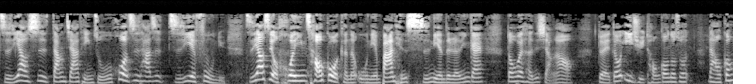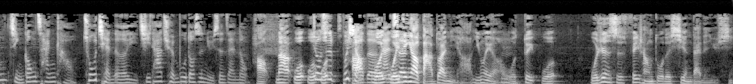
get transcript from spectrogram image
只要是当家庭主妇，或者是她是职业妇女，只要是有婚姻超过可能五年、八年、十年的人，应该都会很想要，对，都异曲同工，都说老公仅供参考，出钱而已，其他全部都是女生在弄。好，那我我就是不晓得我我一定要打断你哈，因为啊，嗯我对我我认识非常多的现代的女性，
